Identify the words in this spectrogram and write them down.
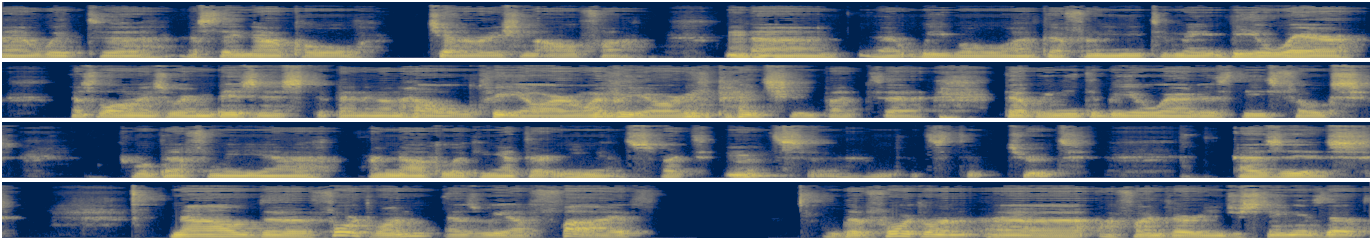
uh, with, uh, as they now call Generation Alpha, mm-hmm. we will definitely need to make, be aware as long as we're in business, depending on how old we are and when we are in pension, but that we need to be aware that these folks will definitely uh, are not looking at their emails, right? Mm. That's, uh, that's the truth as is. Now, the fourth one, as we have five, the fourth one uh, I find very interesting is that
